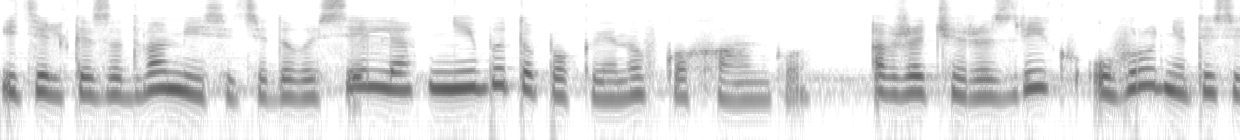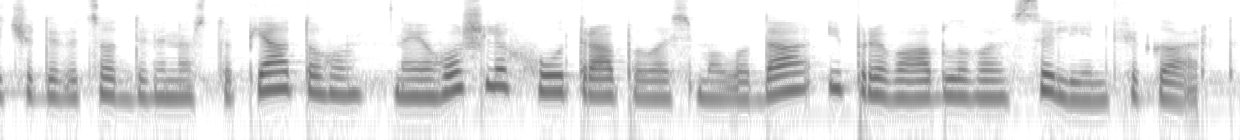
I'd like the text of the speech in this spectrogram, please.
і тільки за два місяці до весілля нібито покинув коханку. А вже через рік, у грудні 1995-го, на його шляху трапилась молода і приваблива Селін Фігард.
